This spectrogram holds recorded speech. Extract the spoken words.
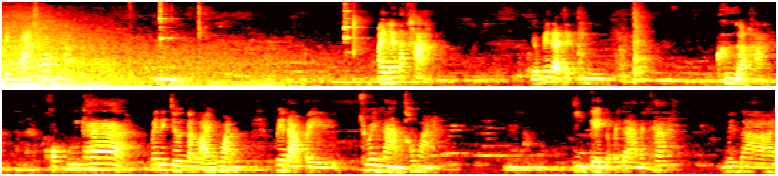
เป็นปลาช่อนค่ะไปแล้วนะคะ เดี๋ยวแม่ดาจะกินเผื่อค่ะ ขอบคุณค่ะไม่ได้เจอกันหลายวันแม่ดาไปช่วยงานเข้ามา กินแกงกับแม่ดานะคะ บายบาย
